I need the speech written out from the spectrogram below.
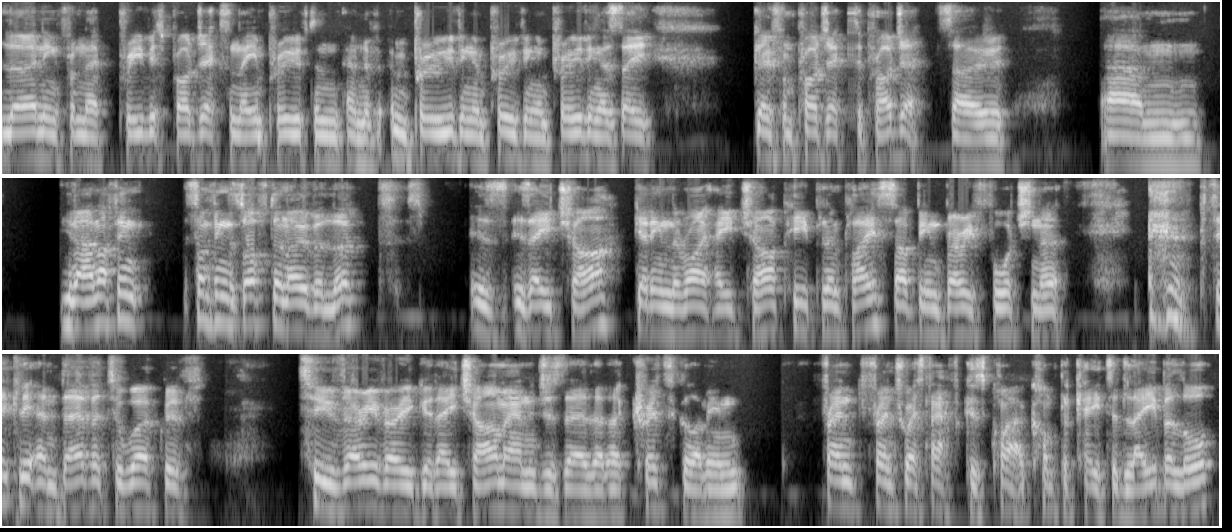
learning from their previous projects and they improved and, and improving, improving, improving as they go from project to project. So, um, you know, and I think something that's often overlooked is is HR, getting the right HR people in place. I've been very fortunate, particularly at Endeavour, to work with two very, very good HR managers there that are critical. I mean, French, French West Africa is quite a complicated labour law,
